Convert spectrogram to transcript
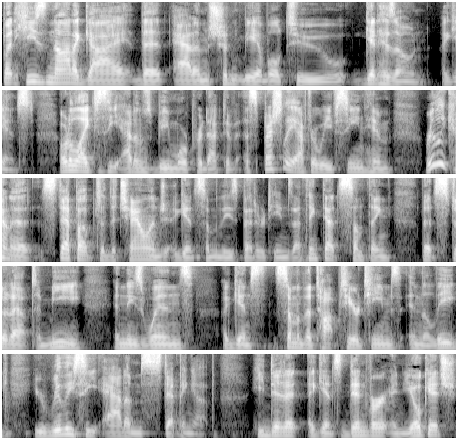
but he's not a guy that Adams shouldn't be able to get his own against. I would have liked to see Adams be more productive, especially after we've seen him really kind of step up to the challenge against some of these better teams. I think that's something that stood out to me in these wins against some of the top tier teams in the league, you really see Adams stepping up. He did it against Denver and Jokic.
